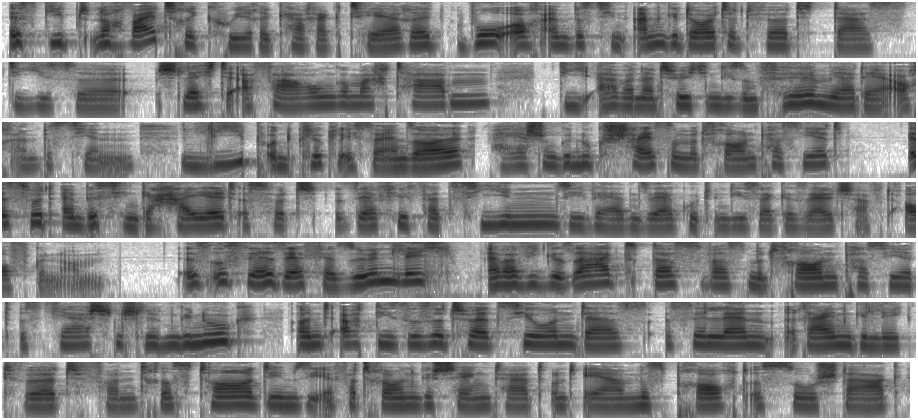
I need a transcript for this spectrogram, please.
Es gibt noch weitere queere Charaktere, wo auch ein bisschen angedeutet wird, dass diese schlechte Erfahrungen gemacht haben, die aber natürlich in diesem Film ja, der auch ein bisschen lieb und glücklich sein soll, weil ja schon genug Scheiße mit Frauen passiert, es wird ein bisschen geheilt, es wird sehr viel verziehen, sie werden sehr gut in dieser Gesellschaft aufgenommen. Es ist sehr, sehr versöhnlich, aber wie gesagt, das, was mit Frauen passiert, ist ja schon schlimm genug. Und auch diese Situation, dass Selene reingelegt wird von Tristan, dem sie ihr Vertrauen geschenkt hat, und er missbraucht es so stark.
